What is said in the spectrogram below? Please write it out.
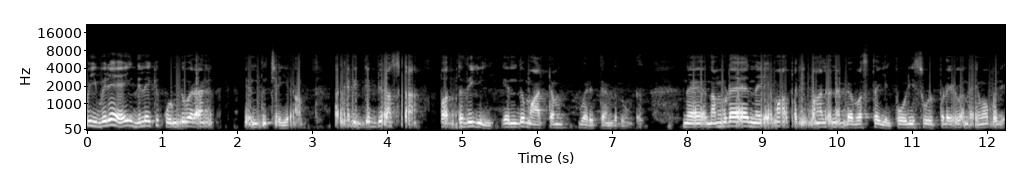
അപ്പോൾ ഇവരെ ഇതിലേക്ക് കൊണ്ടുവരാൻ എന്ത് ചെയ്യണം അതിന്റെ വിദ്യാഭ്യാസ പദ്ധതിയിൽ എന്ത് മാറ്റം വരുത്തേണ്ടതുണ്ട്? നമ്മുടെ നമ്മുടെ നിയമപരിപാലന വ്യവസ്ഥയിൽ പോലീസ് ഉൾപ്പെടെയുള്ള നിയമപരി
